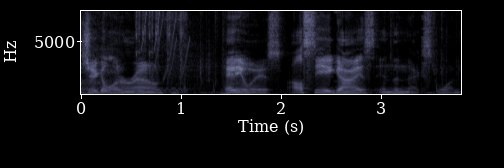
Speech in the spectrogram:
jiggling around? Anyways, I'll see you guys in the next one.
